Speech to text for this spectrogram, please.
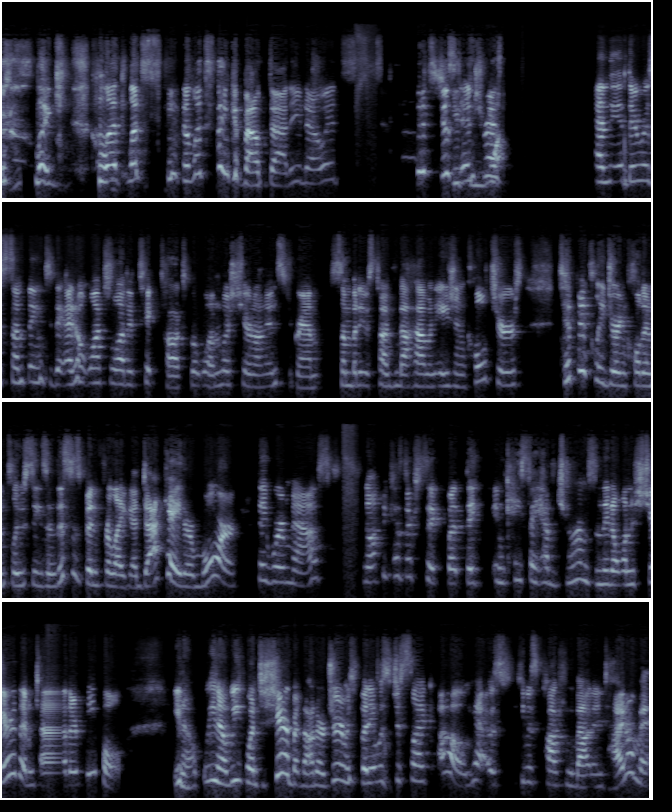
like let let's you know let's think about that. You know, it's it's just it's interesting. And there was something today. I don't watch a lot of TikToks, but one was shared on Instagram. Somebody was talking about how in Asian cultures, typically during cold and flu season, this has been for like a decade or more, they wear masks, not because they're sick, but they in case they have germs and they don't want to share them to other people you know, you know, we want to share, but not our germs But it was just like, oh yeah, it was. He was talking about entitlement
